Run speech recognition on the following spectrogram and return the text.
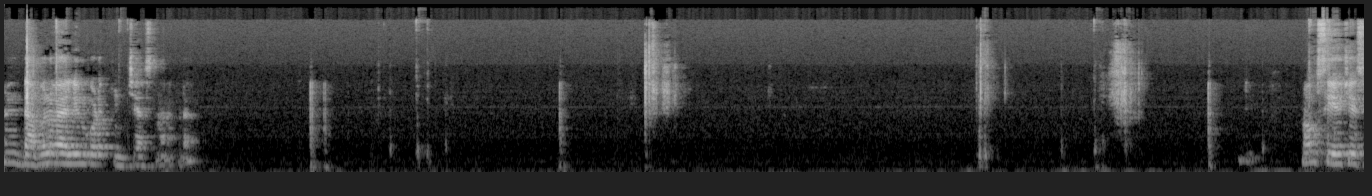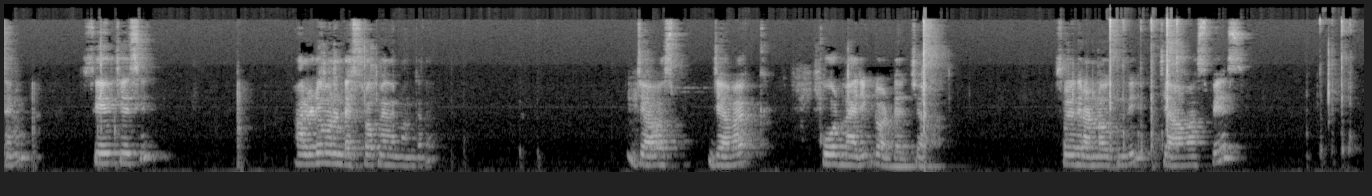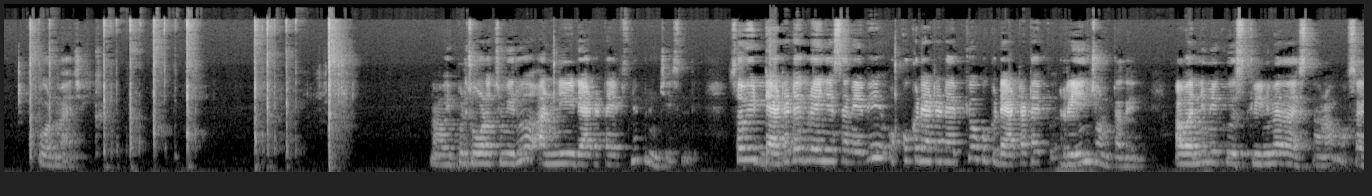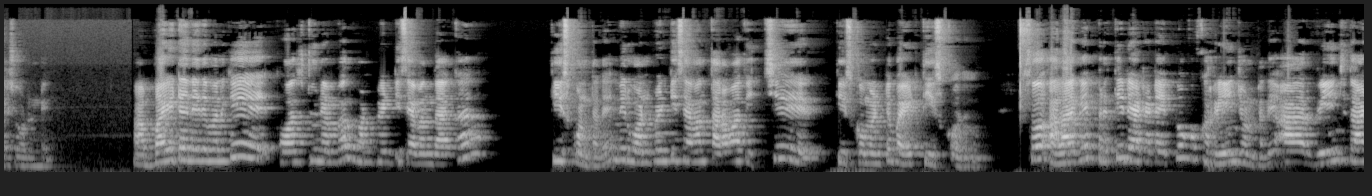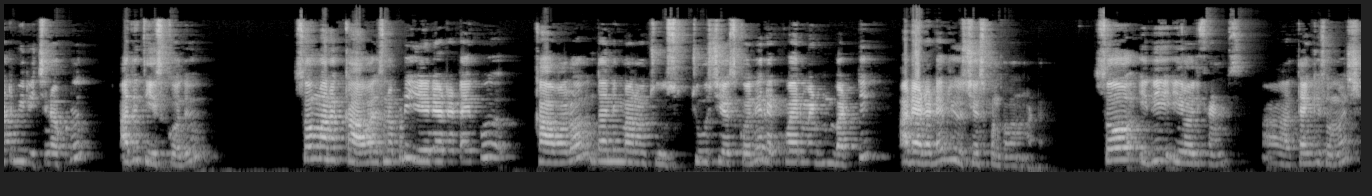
and double వాల్యూని కూడా ప్రింట్ చేస్తున్నాను అక్కడ నాకు సేవ్ చేశాను. సేవ్ చేసి ఆల్రెడీ మనం డెస్క్టాప్ మీద ఉన్నాం కదా. Java javac code magic dot డెస్ Java so ఇది రన్ అవుతుంది. జావా స్పేస్ కోడ్ మ్యాజిక్ ఇప్పుడు చూడొచ్చు మీరు అన్ని డేటా టైప్స్ని ప్రింట్ చేసింది. సో ఈ డేటా టైప్ రేంజెస్ అనేవి ఒక్కొక్క డేటా టైప్కి ఒక్కొక్క డేటా టైప్ రేంజ్ ఉంటుంది. అవన్నీ మీకు స్క్రీన్ మీద ఇస్తాను. ఒకసారి చూడండి. బయట అనేది మనకి positive number one twenty seven దాకా తీసుకుంటుంది. మీరు వన్ ట్వంటీ సెవెన్ తర్వాత ఇచ్చి తీసుకోమంటే బయట తీసుకోదు. సో అలాగే ప్రతి డేటా టైప్ ఒక రేంజ్ ఉంటుంది. ఆ రేంజ్ దాటి మీరు ఇచ్చినప్పుడు అది తీసుకోదు. సో మనకు కావాల్సినప్పుడు ఏ డేటా టైప్ కావాలో దాన్ని మనం చూస్ చూస్ చేసుకొని రిక్వైర్మెంట్ని బట్టి ఆ డేటా టైప్ యూస్ చేసుకుంటాం అనమాట సో ఇది ఈరోజు friends. Thank you so much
